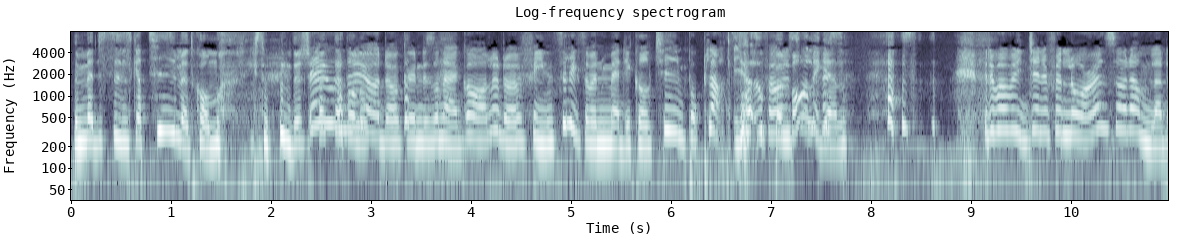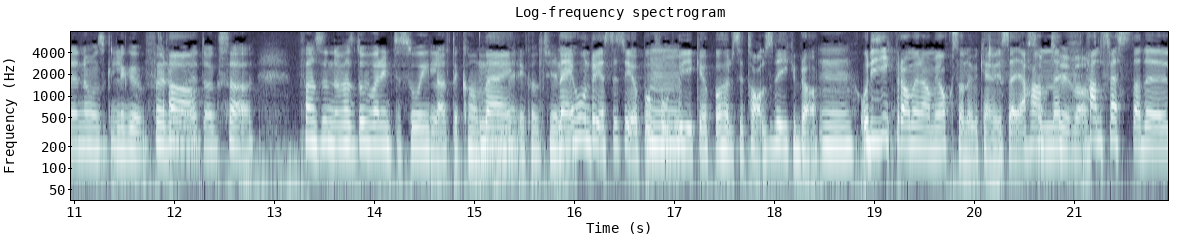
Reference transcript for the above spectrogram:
det medicinska teamet kom och liksom undersökte honom. Det undrar jag dock under sådana här galor då, finns det liksom en medical team på plats? Ja uppenbarligen. För det var väl Jennifer Lawrence som ramlade när hon skulle gå upp förra ja. året också. Fast, fast då var det inte så illa att det kom Nej. medical team. Nej, hon reste sig upp och, mm. och gick upp och höll sitt tal så det gick ju bra. Mm. Och det gick bra med Rami också nu kan vi säga. Han, han festade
